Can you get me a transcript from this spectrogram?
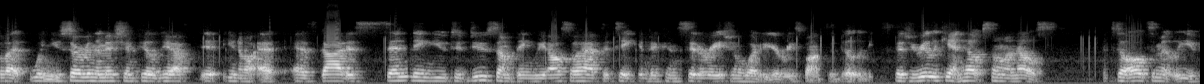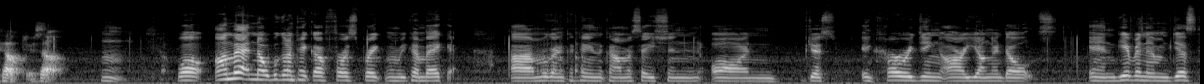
but when you serve in the mission field, you have it, you know as God is sending you to do something, we also have to take into consideration what are your responsibilities because you really can't help someone else until ultimately you've helped yourself. Hmm. Well, on that note, we're going to take our first break. When we come back, um, we're going to continue the conversation on just encouraging our young adults and giving them just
